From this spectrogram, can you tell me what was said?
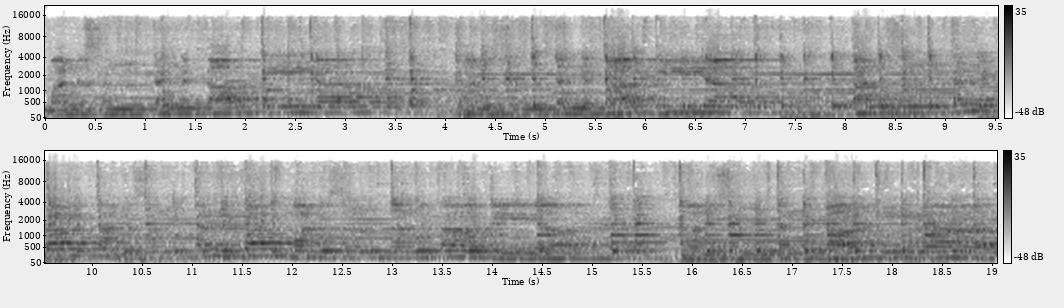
ਮਨ ਸੰਤਨ ਕਾ ਕੀਆ, ਮਨ ਸੰਤਨ ਕਾ ਕੀਆ। ਤਨ ਸੰਤਨ ਕਾ, ਧਨ ਸੰਤਨ ਕਾ, ਮਨ ਸੰਤਨ ਕਾ ਕੀਆ। ਮਨ ਸੰਤਨ ਕਾ ਕੀਆ।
